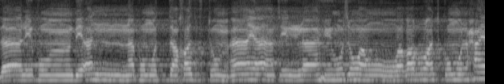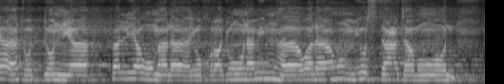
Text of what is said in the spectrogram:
ذلكم بأنكم اتخذتم آيات الله هزوا وغرتكم الحياة الدنيا فاليوم لا يخرجون منها ولا هم يستعتبون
